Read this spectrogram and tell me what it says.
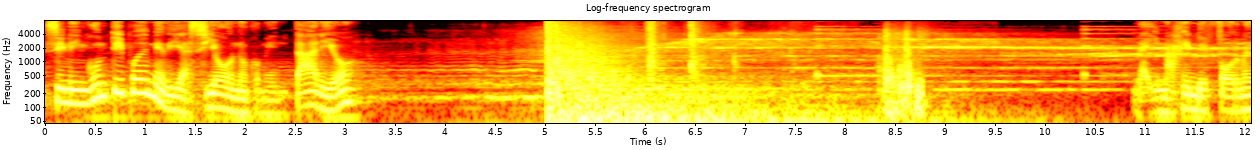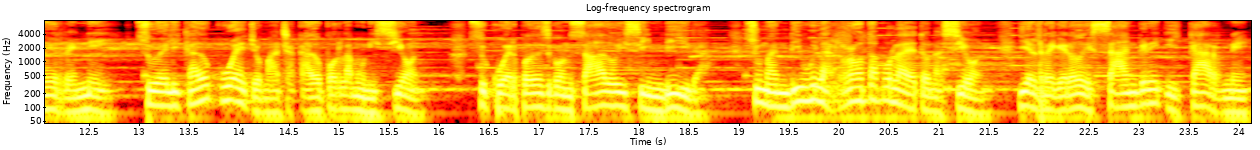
sin ningún tipo de mediación o comentario, la imagen deforme de René, su delicado cuello machacado por la munición, su cuerpo desgonzado y sin vida, su mandíbula rota por la detonación y el reguero de sangre y carne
